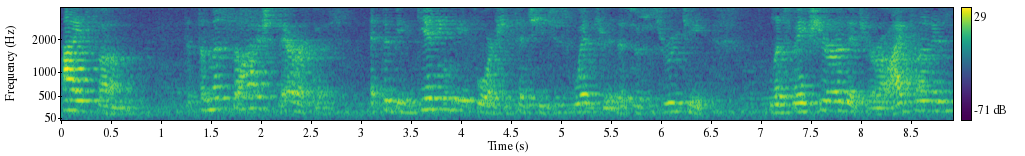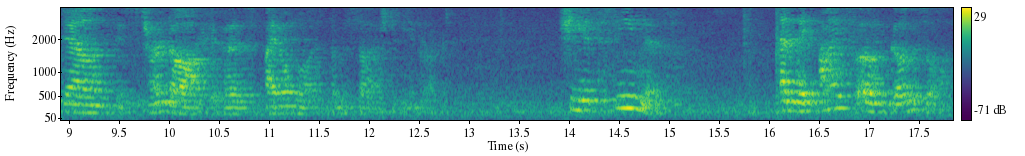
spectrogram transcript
iPhone, that the massage therapist, at the beginning before, she said she just went through this, was routine. Let's make sure that your iPhone is down, it's turned off, because I don't want the massage to be interrupted. She had seen this, and the iPhone goes off.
